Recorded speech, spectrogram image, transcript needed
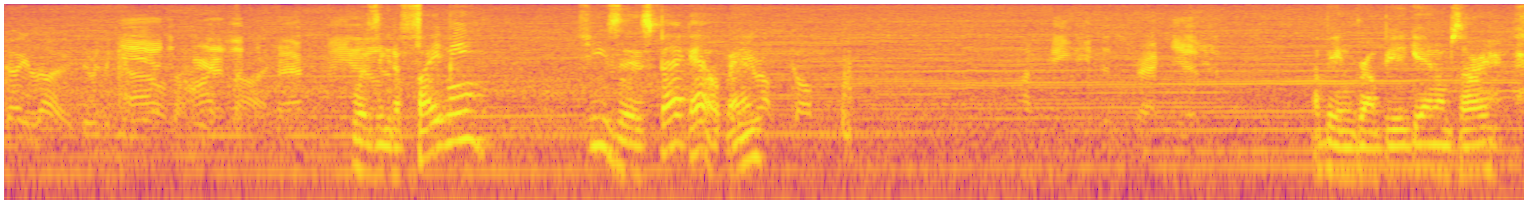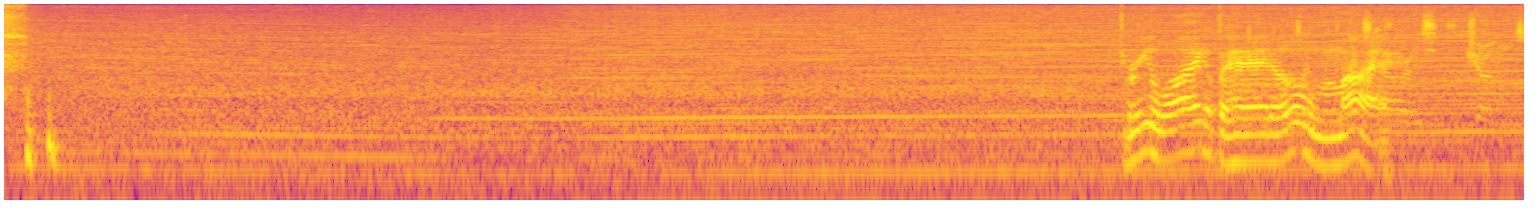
Stay low. There is a car Yeah, on the you're high side. back for. Was he gonna fight me? Jesus, back out, man. Clear up top. I can't get this track yet. I'm being grumpy again, I'm sorry. Three wide up ahead, oh my. Next car is Jones.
